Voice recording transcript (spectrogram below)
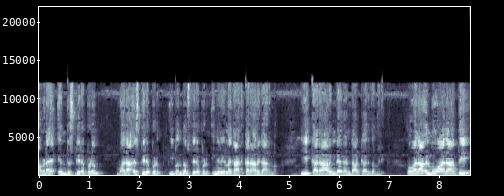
അവിടെ എന്ത് സ്ഥിരപ്പെടും? വല സ്ഥിരപ്പെടും. ഈ ബന്ധം സ്ഥിരപ്പെടും. ഇങ്ങനെയുള്ള കരാറ് കാരണം. ഈ കരാറിന്റെ രണ്ടാൾക്കാർ തമ്മിൽ. അപ്പോൾ വലാ ഉൽ മുവാലാത്തി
